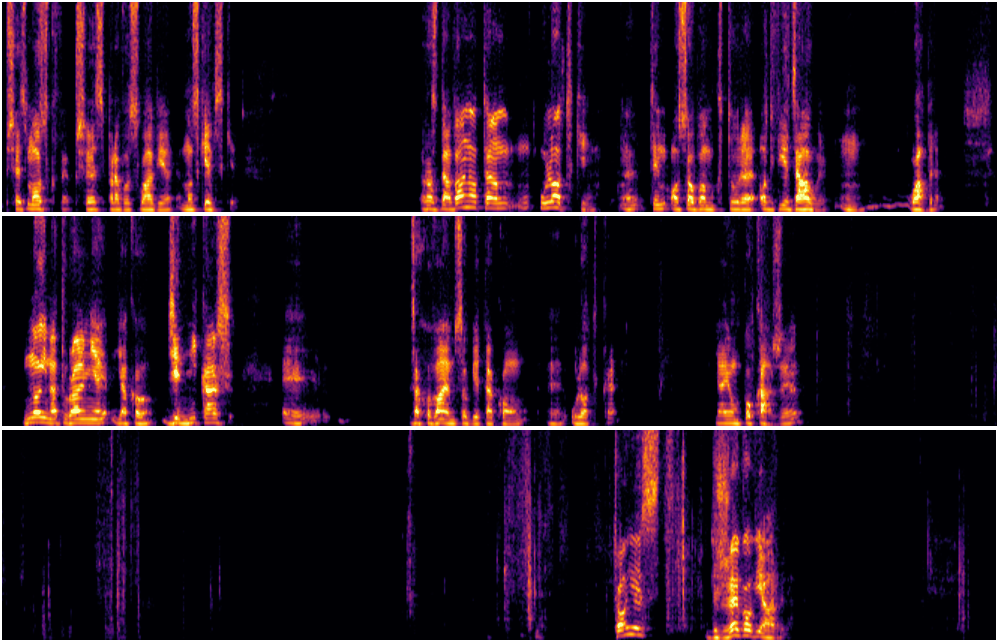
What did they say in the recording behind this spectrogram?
przez Moskwę, przez prawosławie moskiewskie. Rozdawano tam ulotki E, tym osobom, które odwiedzały mm, Ławrę. No i naturalnie jako dziennikarz e, zachowałem sobie taką ulotkę. Ja ją pokażę. To jest drzewo wiary.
